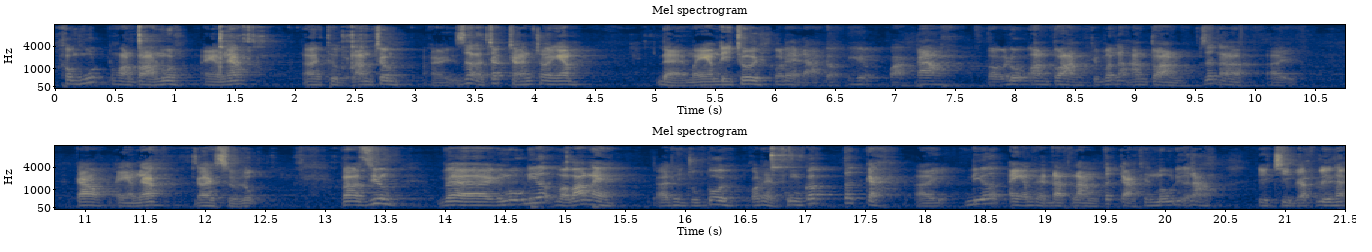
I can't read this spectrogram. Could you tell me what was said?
Không hút hoàn toàn luôn anh em nhé đây, thử nam châm. Đấy, rất là chắc chắn cho anh em. Để mà anh em đi chơi có thể đạt được hiệu quả cao và cái độ an toàn thì vẫn là an toàn rất là đấy, cao anh em nhé đây sử dụng. Và riêng về cái mẫu đĩa và bát này đấy, thì chúng tôi có thể cung cấp tất cả đấy, đĩa anh em thể đặt làm tất cả trên mẫu đĩa nào. Thì chỉ việc liên hệ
